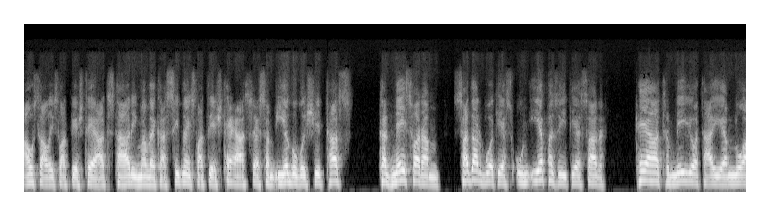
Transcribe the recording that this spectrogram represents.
Austrālijas Latviešu teātris, tā arī, man liekas, Sidnejas Latviešu teātris esam ieguvuši, ir tas, kad mēs varam sadarboties un iepazīties ar teātra mīļotājiem no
